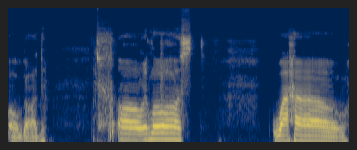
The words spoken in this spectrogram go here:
Oh god. Oh, we lost. Wow.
